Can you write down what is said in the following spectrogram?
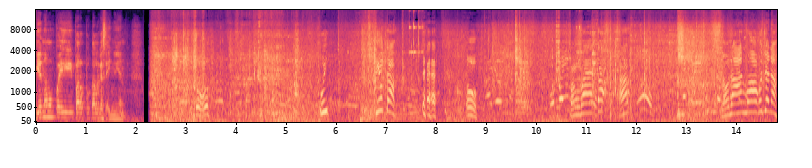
Yan naman po ay para po talaga sa inyo yan. Ito oh. Uy! Cute ah! oh. Pang bata. Ha? Naunahan mo ako dyan ah.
